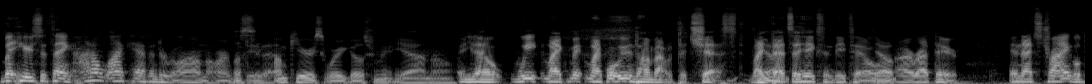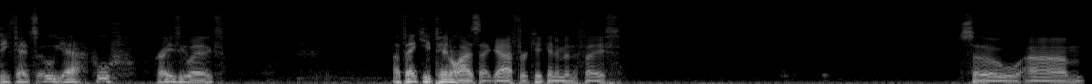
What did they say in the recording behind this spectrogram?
But here's the thing: I don't like having to rely on the arm Let's to see. do that. I'm curious where he goes from here. Yeah, I know. you know, we like like what we've been talking about with the chest. Like Yeah. that's a Rickson detail Yep. uh, right there, and that's triangle defense. Oh yeah, Whew, crazy legs. I think he penalized that guy for kicking him in the face. So um,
